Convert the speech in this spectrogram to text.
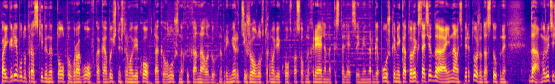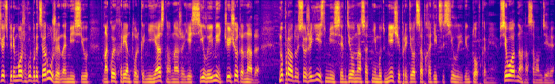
По игре будут раскиданы толпы врагов, как обычных штурмовиков, так и улучшенных их аналогов, например, тяжелых штурмовиков, способных реально накостылять своими энергопушками, которые, кстати, да, они нам теперь тоже доступны. Да, мы же еще теперь можем выбрать оружие на миссию, на кой хрен только не ясно, у нас же есть силы иметь, что еще-то надо. Но правда все же есть миссия, где у нас отнимут меч и придется обходиться силой и винтовками. Всего одна на самом деле.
